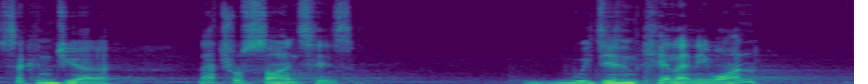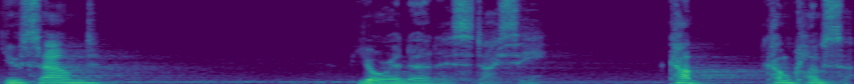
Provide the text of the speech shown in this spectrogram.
Second year. Natural sciences. We didn't kill anyone. You sound. You're in earnest, I see. Come, come closer.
